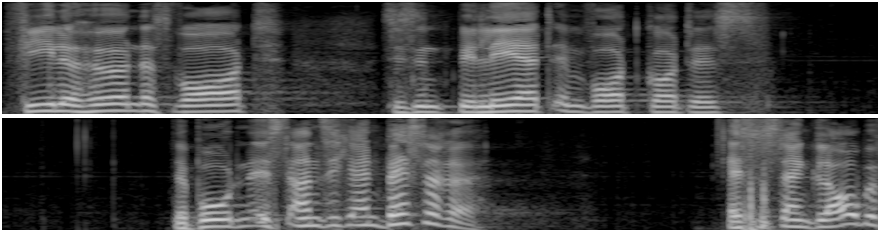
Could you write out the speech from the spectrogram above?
Viele hören das Wort, sie sind belehrt im Wort Gottes. Der Boden ist an sich ein besserer. Es ist ein Glaube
